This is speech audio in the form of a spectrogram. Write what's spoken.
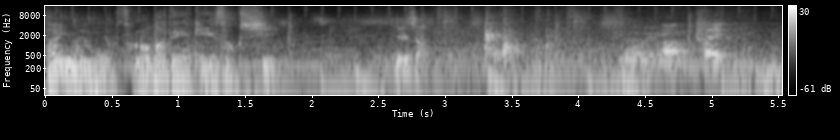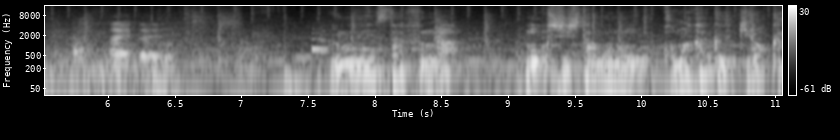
体温もその場で計測し。あ、はい。はい、大丈夫。運営スタッフが目視したものを細かく記録。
